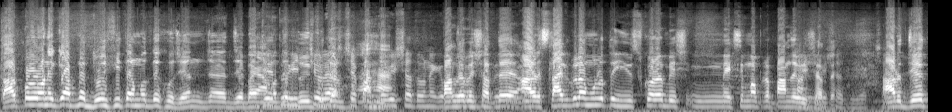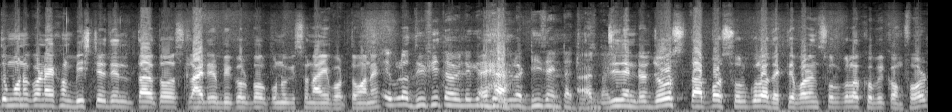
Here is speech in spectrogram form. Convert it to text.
তারপর অনেকে আপনি দুই ফিতার মধ্যে খুঁজেন যে- ভাই আমাদের দুই ফিতার হ্যাঁ, পাঞ্জাবির সাথে অনেকে পাঞ্জাবির সাথে। আর স্লাইডগুলো মূলত ইউজ করে ম্যাক্সিমাম আপনার পাঞ্জাবির সাথে। আর যেহেতু মনে করেন এখন বৃষ্টির দিন তা তো স্লাইডের বিকল্প কোনো কিছু নাই বর্তমানে। এগুলো দুই ফিতা হইলে কিন্তু হ্যাঁ। এগুলো ডিজাইনটা জোস ডিজাইনটা জোস তারপর সোলগুলো দেখতে পারেন সোলগুলো খুবই কমফোর্ট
